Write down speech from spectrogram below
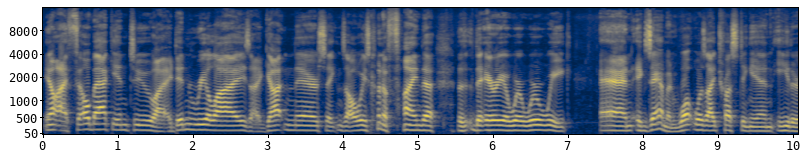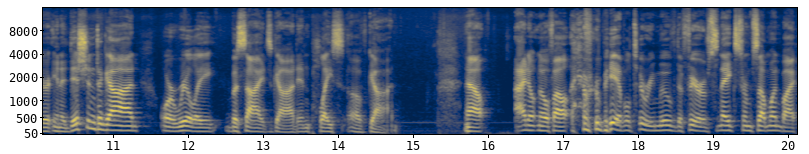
you know I fell back into I didn't realize I got in there Satan's always going to find the, the, the area where we're weak and examine what was I trusting in either in addition to God or really besides God in place of God now I don't know if I'll ever be able to remove the fear of snakes from someone by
